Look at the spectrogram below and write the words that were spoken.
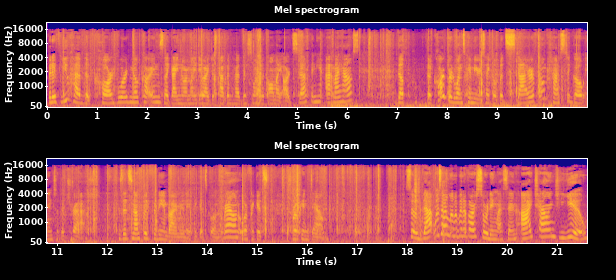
But if you have the cardboard milk cartons, like I normally do, I just happen to have this one with all my art stuff in here at my house. The cardboard ones can be recycled, but styrofoam has to go into the trash because it's not good for the environment if it gets blown around or if it gets broken down. So that was our little bit of our sorting lesson. I challenge you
